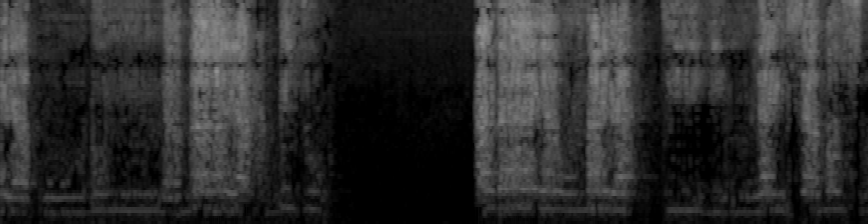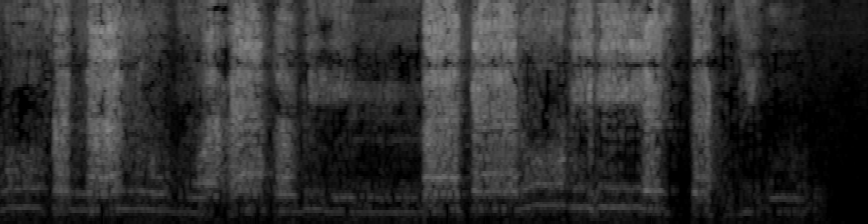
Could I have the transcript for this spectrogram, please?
لَيَقُولُنَّ مَا يَحْبِسُهُ ۗ. أَلَا يَوْمَ يَأْتِيهِمْ لَيْسَ مَصْرُوفًا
